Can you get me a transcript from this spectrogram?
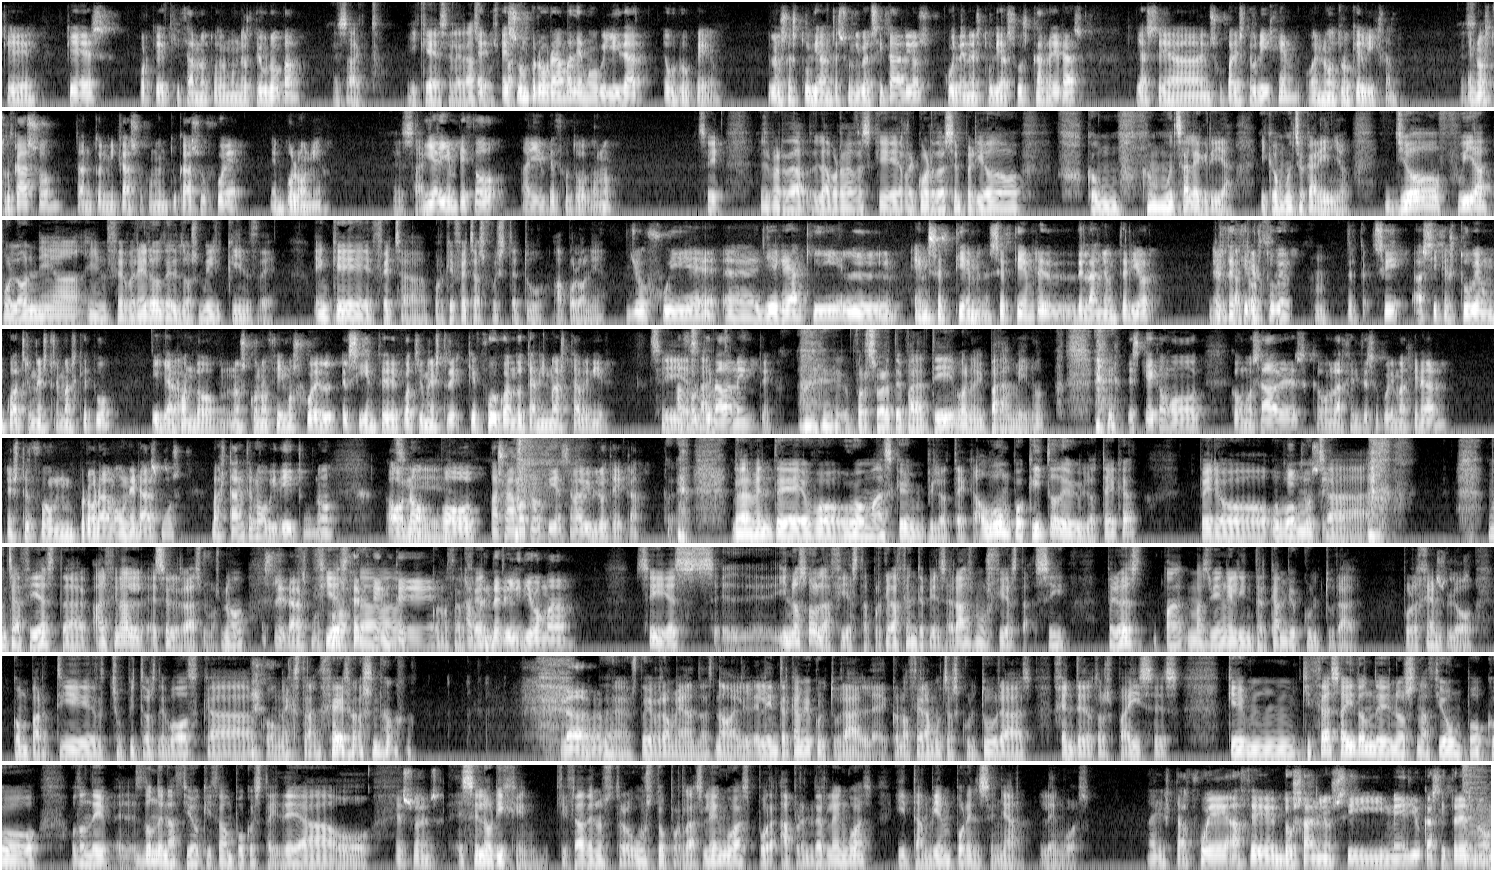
qué, es, porque quizá no todo el mundo es de Europa. Exacto. ¿Y qué es el Erasmus? Es un programa de movilidad europeo. Los estudiantes universitarios pueden estudiar sus carreras, ya sea en su país de origen o en otro que elijan. En nuestro caso, tanto en mi caso como en tu caso, fue en Polonia. Exacto. Y ahí empezó, ahí empezó todo, ¿no? Sí, es verdad. La verdad es que recuerdo ese periodo con, con, mucha alegría y con mucho cariño. Yo fui a Polonia en febrero del 2015. ¿En qué fecha, por qué fechas fuiste tú a Polonia? Yo fui, eh, eh, llegué aquí en septiembre, en septiembre del año anterior es decir, estuve. Hmm. Sí, así que estuve un cuatrimestre más que tú. Y ya cuando nos conocimos fue el, siguiente cuatrimestre, que fue cuando te animaste a venir. Sí, Afortunadamente. Por suerte para ti, bueno, y para mí, ¿no? es que como, como sabes, como la gente se puede imaginar, este fue un programa, un Erasmus, bastante movidito, ¿no? O no, o pasábamos los días en la biblioteca. Realmente hubo, hubo más que biblioteca. Hubo un poquito de biblioteca, pero hubo mucha... mucha fiesta. Al final es el Erasmus, ¿no? Es el Erasmus, conocer gente, aprender el idioma. Sí, es... Eh, y no solo la fiesta, porque la gente piensa Erasmus, fiesta, sí, pero es más bien el intercambio cultural. Por ejemplo, compartir chupitos de vodka con extranjeros, ¿no? No, no, Estoy bromeando. No, el, intercambio cultural, eh, conocer a muchas culturas, gente de otros países, que mm, quizás ahí donde nos nació un poco, o donde es donde nació quizá un poco esta idea, o eso es. Es el origen quizá de nuestro gusto por las lenguas, por aprender lenguas y también por enseñar lenguas. Ahí está, fue hace dos años y medio, casi tres, ¿no?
